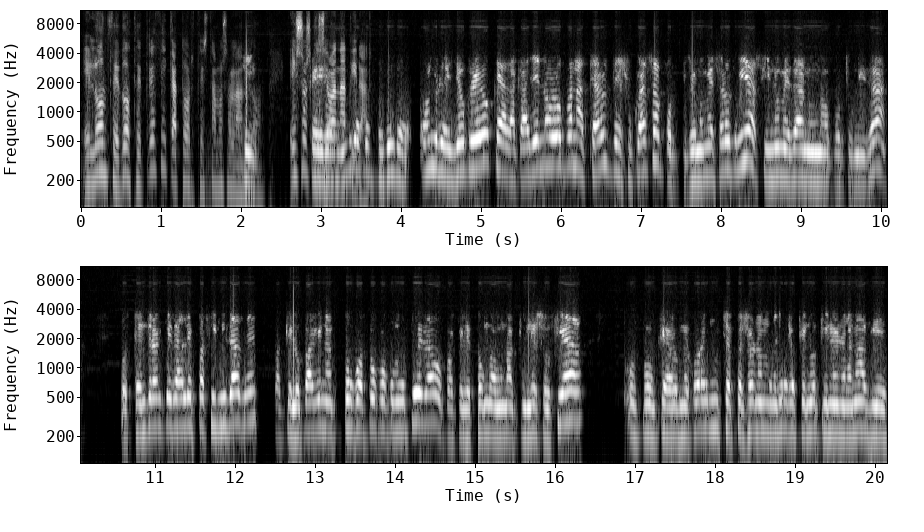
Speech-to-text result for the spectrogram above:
El 11, 12, 13 y 14 estamos hablando. Esos que se van a tirar. hombre, yo creo que a la calle no los van a echar de su casa porque yo no me días si no me dan una oportunidad. Pues tendrán que darles facilidades para que lo paguen poco a poco como pueda o para que les pongan un alquiler social o porque a lo mejor hay muchas personas mayores que no tienen a nadie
